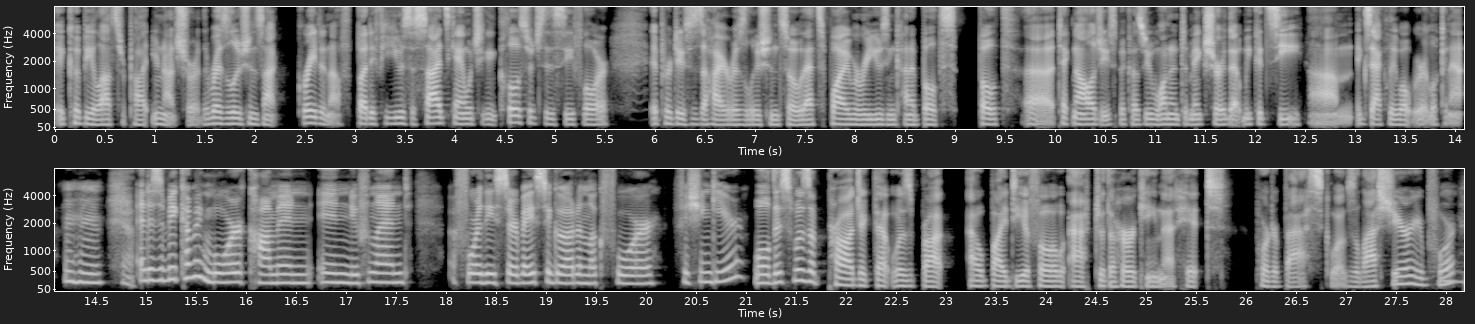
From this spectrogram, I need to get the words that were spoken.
It could be a lobster pot. You're not sure. The resolution's not great enough. But if you use a side scan, which you get closer to the seafloor, it produces a higher resolution. So that's why we were using kind of both both uh, technologies because we wanted to make sure that we could see um, exactly what we were looking at. hmm Yeah. And is it becoming more common in Newfoundland for these surveys to go out and look for fishing gear? Well, this was a project that was brought out by DFO after the hurricane that hit Port aux Basques. What was it last year, or year before? Mhm.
